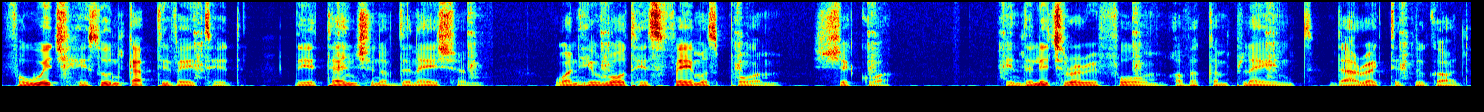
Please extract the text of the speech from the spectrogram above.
for which he soon captivated the attention of the nation when he wrote his famous poem, Shikwa, in the literary form of a complaint directed to God.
